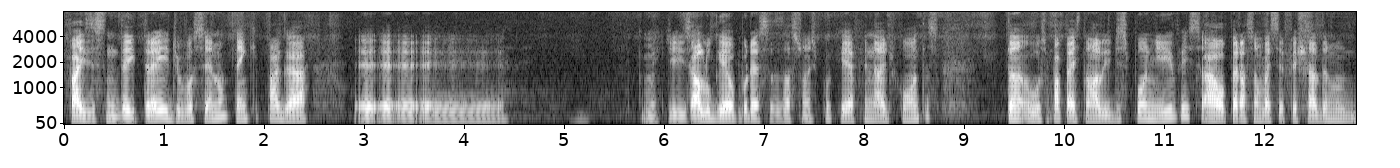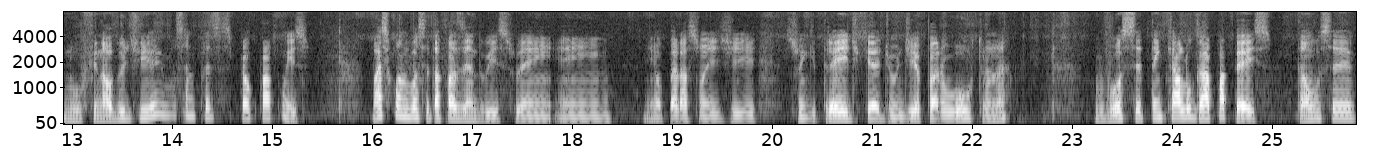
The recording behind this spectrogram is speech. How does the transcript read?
faz isso em day trade, você não tem que pagar é, é, é, é como é que diz? aluguel por essas ações, porque afinal de contas os papéis estão ali disponíveis, a operação vai ser fechada no, no final do dia e você não precisa se preocupar com isso. Mas quando você está fazendo isso em, em em operações de swing trade, que é de um dia para o outro, né? Você tem que alugar papéis. Então você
